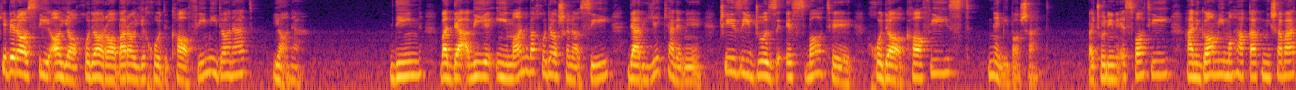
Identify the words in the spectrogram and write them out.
که به راستی آیا خدا را برای خود کافی می داند یا نه. دین و دعوی ایمان و خداشناسی در یک کلمه چیزی جز اثبات خدا کافی است نمی باشد. و چنین اثباتی هنگامی محقق می شود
